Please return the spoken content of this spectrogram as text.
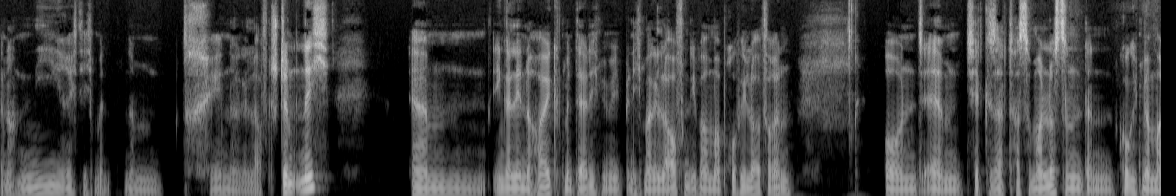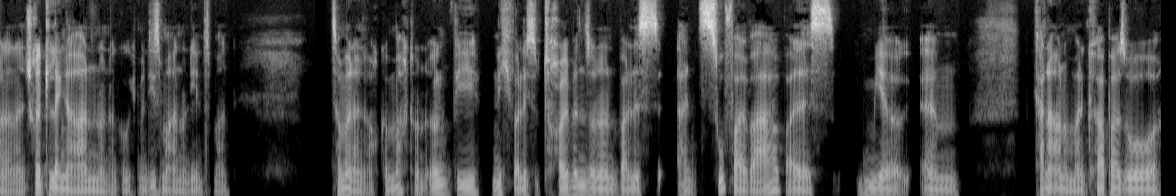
noch nie richtig mit einem Trainer gelaufen. Stimmt nicht ähm, Inga-Lene Heuk, mit der ich, bin ich mal gelaufen, die war mal Profiläuferin. Und ähm, die hat gesagt, hast du mal Lust? Und dann gucke ich mir mal eine Schrittlänge an und dann gucke ich mir diesmal an und jenes mal an. Das haben wir dann auch gemacht und irgendwie, nicht weil ich so toll bin, sondern weil es ein Zufall war, weil es mir, ähm, keine Ahnung, mein Körper so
